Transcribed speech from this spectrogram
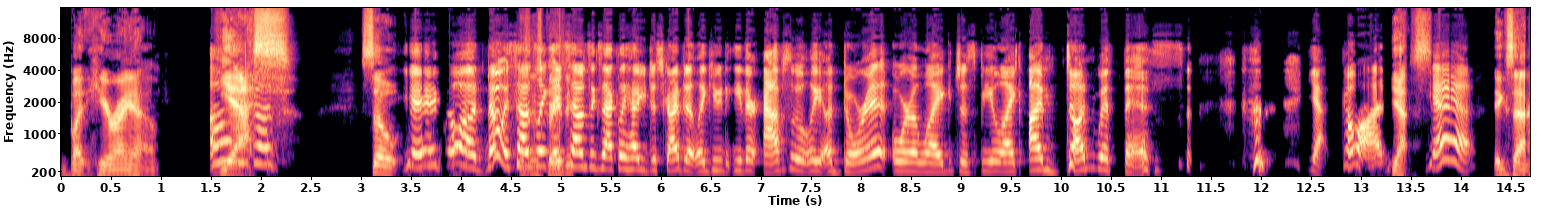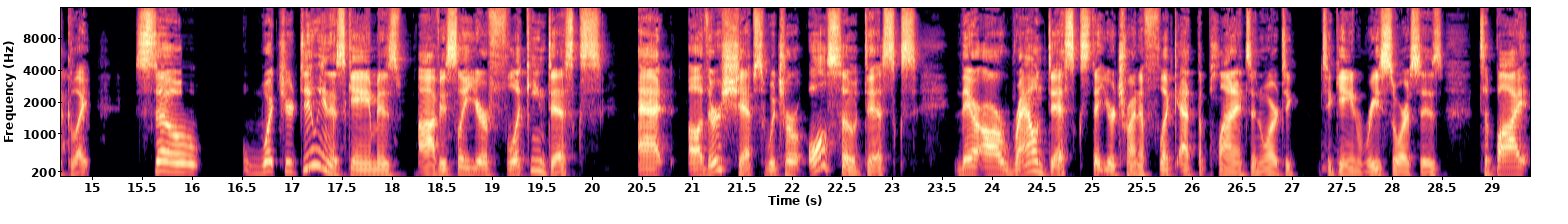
but here I am. Oh yes. So Yeah, go on. No, it sounds like it sounds exactly how you described it. Like you'd either absolutely adore it or like just be like, I'm done with this. yeah, go on. yes. Yeah. Exactly. So what you're doing in this game is obviously you're flicking discs at other ships, which are also discs. There are round discs that you're trying to flick at the planets in order to, to gain resources to buy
